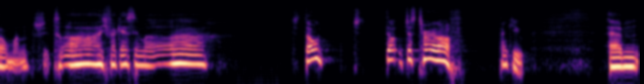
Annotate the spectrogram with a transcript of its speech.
Oh Mann, shit. Ah, ich vergesse immer. Ah. Just don't, just don't, just turn it off. Thank you. Ähm,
